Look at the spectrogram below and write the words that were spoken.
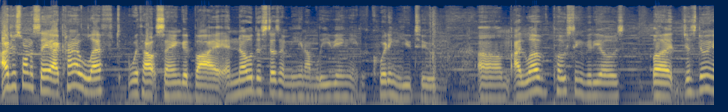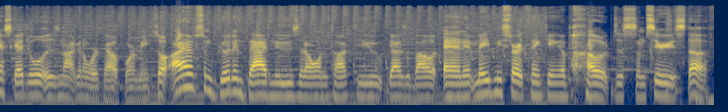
I just want to say I kind of left without saying goodbye. And no, this doesn't mean I'm leaving or quitting YouTube. Um, I love posting videos but just doing a schedule is not going to work out for me. So I have some good and bad news that I want to talk to you guys about, and it made me start thinking about just some serious stuff.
